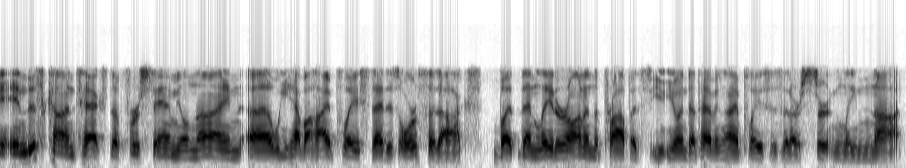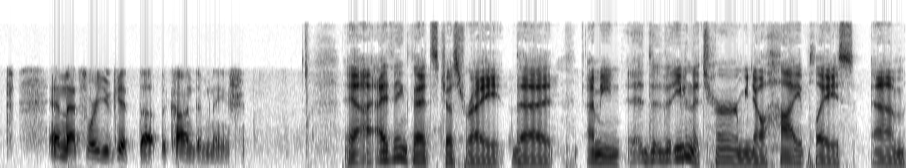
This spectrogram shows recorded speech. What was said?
in this context of First Samuel nine, uh, we have a high place that is orthodox, but then later on in the prophets, you, you end up having high places that are certainly not, and that's where you get the, the condemnation. Yeah, I think that's just right. That I mean, the, the, even the term, you know, high place. Um,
